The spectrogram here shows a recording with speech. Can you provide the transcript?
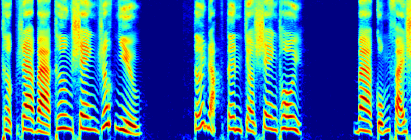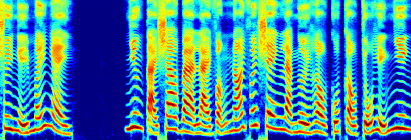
Thực ra bà thương sen rất nhiều. Tới đặt tên cho sen thôi. Bà cũng phải suy nghĩ mấy ngày. Nhưng tại sao bà lại vẫn nói với sen là người hầu của cậu chủ hiển nhiên?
